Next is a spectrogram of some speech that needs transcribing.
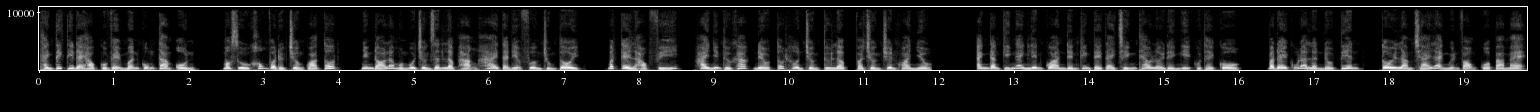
thành tích thi đại học của vệ mẫn cũng tạm ổn. Mặc dù không vào được trường quá tốt, nhưng đó là một ngôi trường dân lập hạng hai tại địa phương chúng tôi. Bất kể là học phí hay những thứ khác đều tốt hơn trường tư lập và trường chuyên khoa nhiều. Anh đăng ký ngành liên quan đến kinh tế tài chính theo lời đề nghị của thầy cô và đây cũng là lần đầu tiên tôi làm trái lại nguyện vọng của ba mẹ,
